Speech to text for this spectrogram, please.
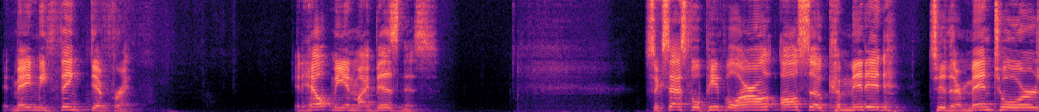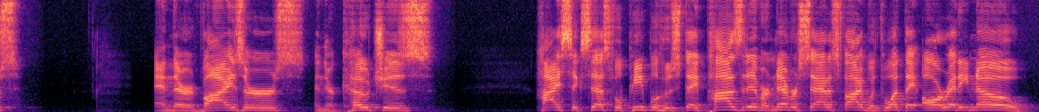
it made me think different. It helped me in my business. Successful people are also committed to their mentors and their advisors and their coaches. High successful people who stay positive are never satisfied with what they already know.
